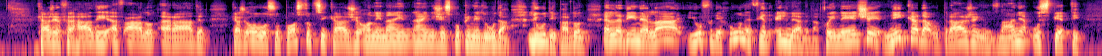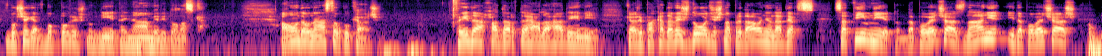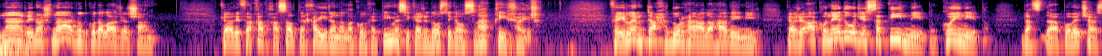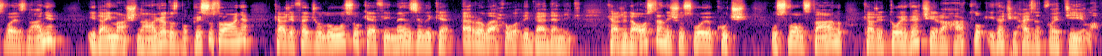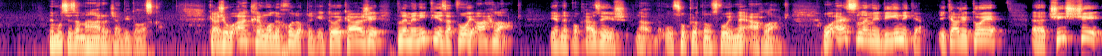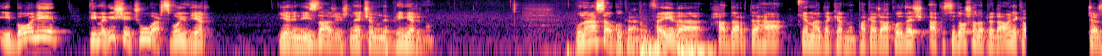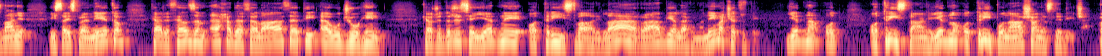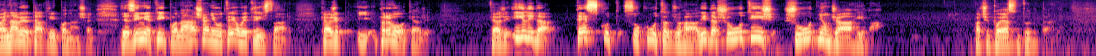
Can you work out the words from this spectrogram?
Kaže fehadi af'alul aradil. Kaže ovo su postupci, kaže oni naj, najniže skupine ljuda, ljudi, pardon. Alladine la yuflihun fil ilmi abada, koji neće nikada u traženju znanja uspjeti. Zbog čega? Zbog pogrešnog nijeta i namjeri dolaska. A onda u nastavku kaže: Fejda hadarte ala hadihi nije. Kaže, pa kada već dođeš na predavanje na ders sa tim nijetom, da povećaš znanje i da povećaš nagradu, imaš nagradu kod Allah Đeršanu. Kaže, fa hasalta hasalte hajran ala kul hetime si, kaže, dostigao svaki hajr. Fe ilem tahdurha ala hadhihi nije. Kaže, ako ne dođeš sa tim nijetom, koji nijetom? Da, da povećaš svoje znanje i da imaš nagradu zbog prisustvovanja, kaže, fe džulusu ke fi menzilike ervahu li bedenik kaže da ostaniš u svojoj kući, u svom stanu, kaže to je veći rahatluk i veći hajr za tvoje tijelo. Ne mu se zamara džabi dolaskom. Kaže u akremu le hulukik i to je kaže plemenitije za tvoj ahlak jer ne pokazuješ na, u suprotnom svoj neahlak. U esleme dinike i kaže to je e, čišće i bolje time više čuvaš svoju vjeru jer ne izlažeš nečemu neprimjerenom. U nastavku kaže, faida hadartaha kema da kerna. Pa kaže, ako, već, ako si došao na predavanje kao ćeš znanje i sa ispravim nijetom, kaže, felzam ehade thalathati auđuhin. Kaže, drži se jedne od tri stvari. La rabije lehuma. Nema četvrte. Jedna od, od tri stanja. Jedno od tri ponašanja sljedeća. Pa je navio ta tri ponašanja. Rezimije tri ponašanja u tri, ove tri stvari. Kaže, prvo, kaže, kaže, ili da teskut sukut al džuha, ili da šutiš šutnjom džahila pa će pojasniti to detalje.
